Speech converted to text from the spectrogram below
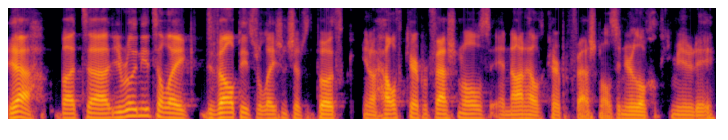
yeah, but uh, you really need to like develop these relationships with both you know healthcare professionals and non-healthcare professionals in your local community.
